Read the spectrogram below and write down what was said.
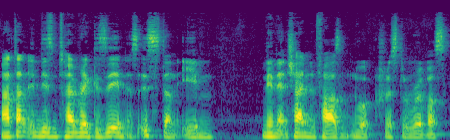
man hat dann in diesem Tiebreak gesehen, es ist dann eben in den entscheidenden Phasen nur Crystal Rivers.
